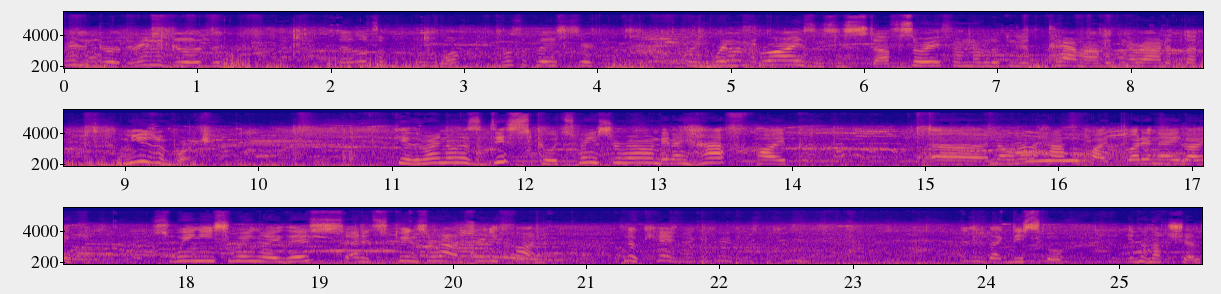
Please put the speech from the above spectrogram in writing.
Really good, really good. There are lots of ooh, lots of places here with win prizes and stuff. Sorry if I'm not looking at the camera. I'm looking around at the amusement park. Okay, the ride known as Disco. It swings around in a half pipe. Uh, no, not a half pipe, but in a like swingy swing like this, and it spins around. It's really fun. Look, hey, I can this is like disco in a nutshell.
